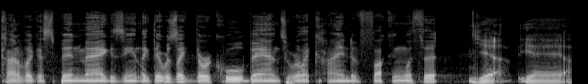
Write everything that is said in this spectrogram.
kind of like a spin magazine like there was like there were cool bands who were like kind of fucking with it yeah, yeah, yeah, yeah.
